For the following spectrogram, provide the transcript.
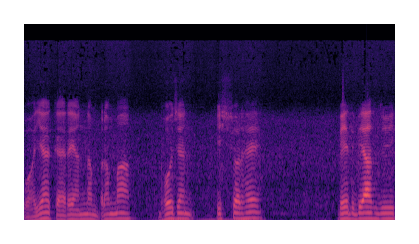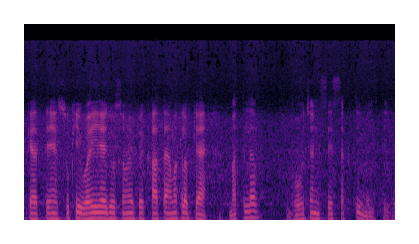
वह यह कह रहे, अन्नम ब्रह्मा भोजन, ईश्वर है। वेद व्यास जी कहते हैं, सुखी वही है जो समय पे खाता है। मतलब क्या है? मतलब भोजन से शक्ति मिलती है।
